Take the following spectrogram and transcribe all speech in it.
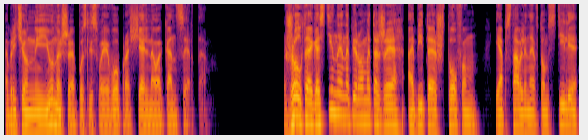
обреченный юноша после своего прощального концерта. Желтая гостиная на первом этаже, обитая штофом и обставленная в том стиле,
